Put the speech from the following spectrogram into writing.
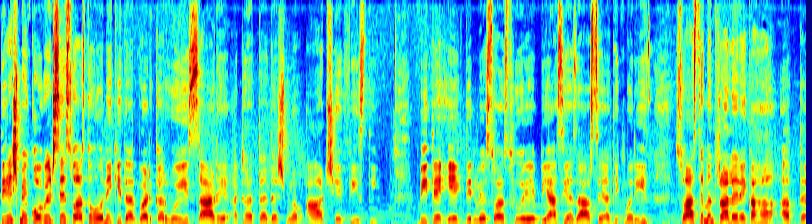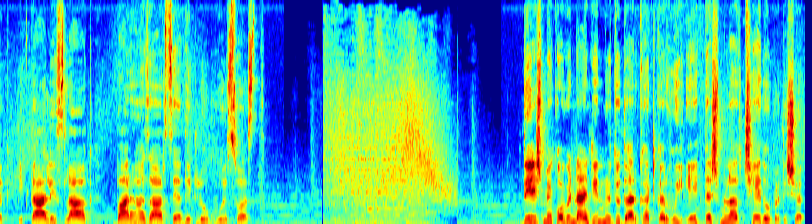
देश में कोविड से स्वस्थ होने की दर बढ़कर हुई साढ़े अठहत्तर दशमलव आठ छह फ़ीसदी। बीते एक दिन में स्वस्थ हुए बयासी हज़ार से अधिक मरीज़। स्वास्थ्य मंत्रालय ने कहा, अब तक इकतालीस लाख बारह हज़ार से अधिक लोग हुए स्वस्थ। देश में कोविड 19 मृत्यु दर घटकर हुई एक दशमलव छह दो प्रतिशत।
